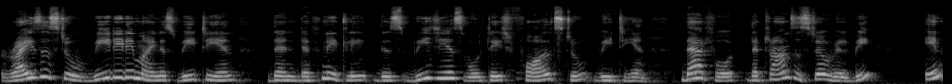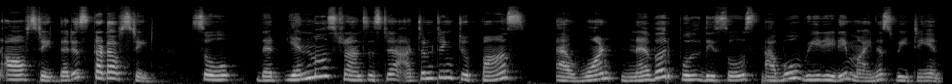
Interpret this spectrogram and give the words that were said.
rises to VDD minus VTN, then definitely this VGS voltage falls to VTN. Therefore, the transistor will be in off state, that is cut-off state. So, that NMOS transistor attempting to pass a 1 never pull the source above VDD minus VTN.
